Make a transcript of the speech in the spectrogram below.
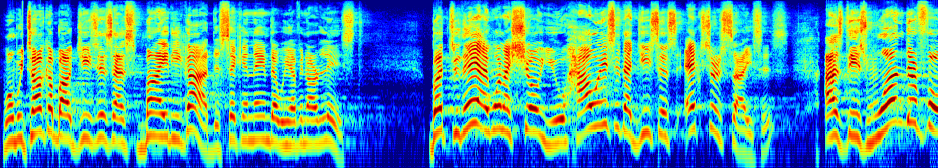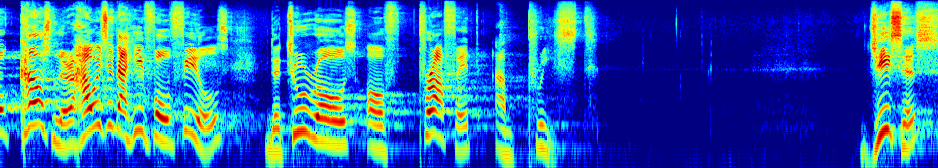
When we talk about Jesus as mighty God, the second name that we have in our list. But today I want to show you how is it that Jesus exercises as this wonderful counselor, how is it that he fulfills the two roles of prophet and priest? Jesus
